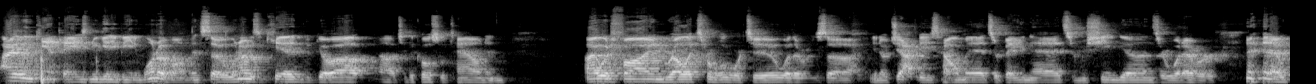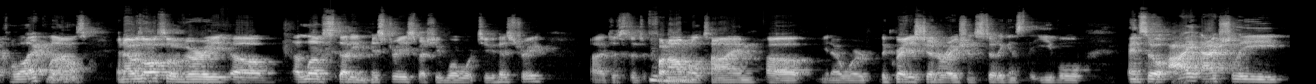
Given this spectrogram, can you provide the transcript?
island campaigns, New Guinea being one of them. And so when I was a kid, we'd go out uh, to the coastal town and I would find relics from World War II, whether it was uh, you know Japanese helmets or bayonets or machine guns or whatever, and I would collect those. And I was also very uh, I love studying history, especially World War II history. Uh, just a mm-hmm. phenomenal time, uh, you know, where the greatest generation stood against the evil. And so I actually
